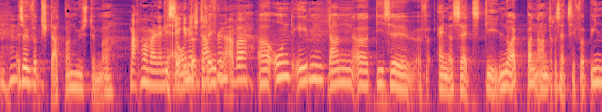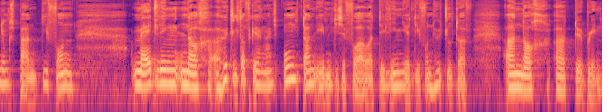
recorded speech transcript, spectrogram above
Mhm. Also über die Stadtbahn müsste man Machen wir mal eine eigene Staffel, reden. aber Äh, und eben dann äh, diese einerseits die Nordbahn, andererseits die Verbindungsbahn, die von Meidling nach äh, Hütteldorf gegangen ist und dann eben diese Vororte-Linie, die von Hütteldorf äh, nach äh, Döbling,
